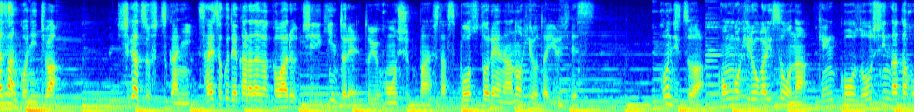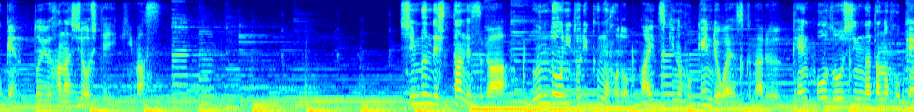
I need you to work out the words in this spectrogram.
皆さんこんにちは。4月2日に最速で体が変わるシリ筋トレという本を出版したスポーツトレーナーの広田裕二です。本日は今後広がりそうな健康増進型保険という話をしていきます。新聞で知ったんですが運動に取り組むほど毎月の保険料が安くなる健康増進型の保険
